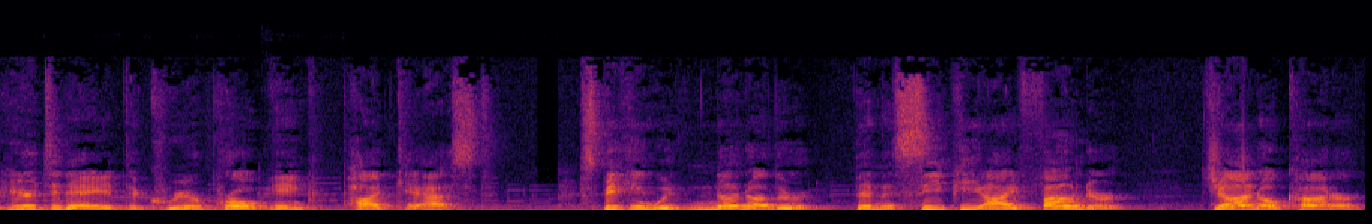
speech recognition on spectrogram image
here today at the Career Pro Inc. podcast, speaking with none other than the CPI founder, John O'Connor,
